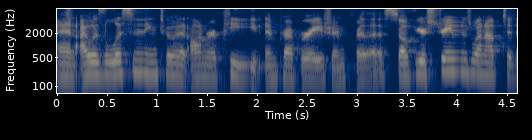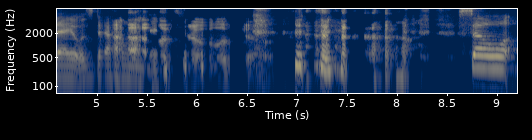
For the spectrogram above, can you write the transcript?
And I was listening to it on repeat in preparation for this. So if your streams went up today, it was definitely let's go. Let's go. so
